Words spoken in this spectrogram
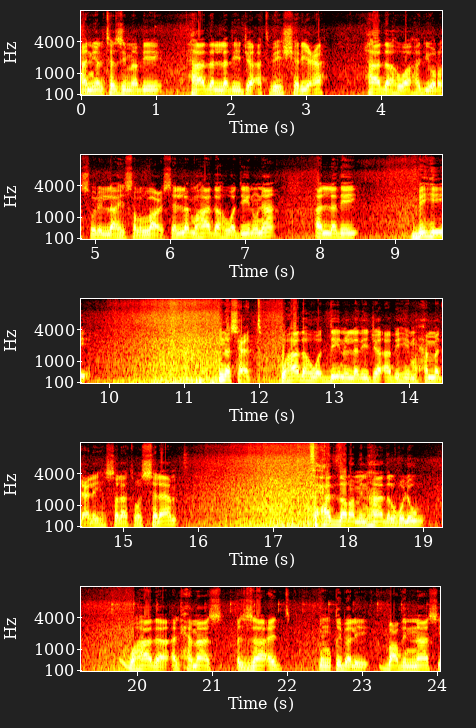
أن يلتزم بهذا الذي جاءت به الشريعة. هذا هو هدي رسول الله صلى الله عليه وسلم وهذا هو ديننا. الذي به نسعد. وهذا هو الدين الذي جاء به محمد عليه الصلاة والسلام فحذر من هذا الغلو وهذا الحماس الزائد من قبل بعض الناس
